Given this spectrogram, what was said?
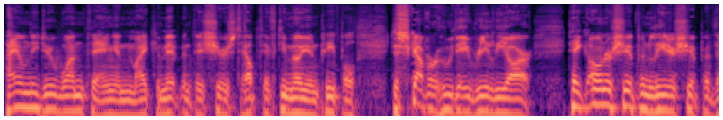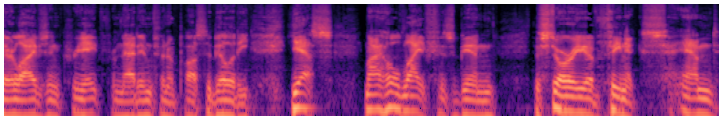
I only do one thing, and my commitment this year is to help 50 million people discover who they really are, take ownership and leadership of their lives, and create from that infinite possibility. Yes, my whole life has been the story of Phoenix. And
